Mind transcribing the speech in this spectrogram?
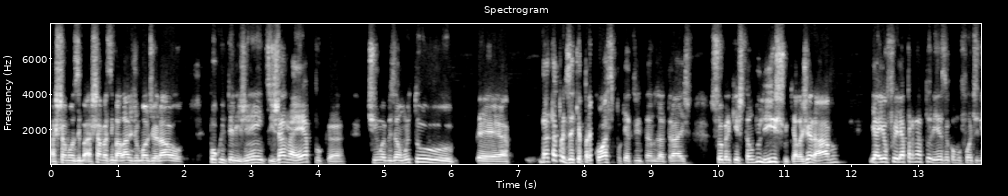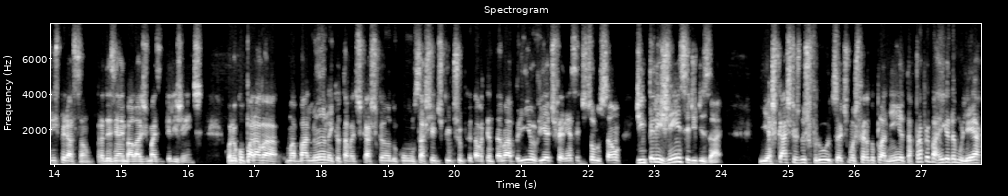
achava, achava as embalagens, de um modo geral, pouco inteligentes. Já na época, tinha uma visão muito é, dá até para dizer que é precoce, porque há 30 anos atrás, sobre a questão do lixo que elas geravam. E aí eu fui olhar para a natureza como fonte de inspiração, para desenhar embalagens mais inteligentes. Quando eu comparava uma banana que eu estava descascando com um sachê de ketchup que eu estava tentando abrir, eu via a diferença de solução de inteligência de design. E as cascas dos frutos, a atmosfera do planeta, a própria barriga da mulher,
